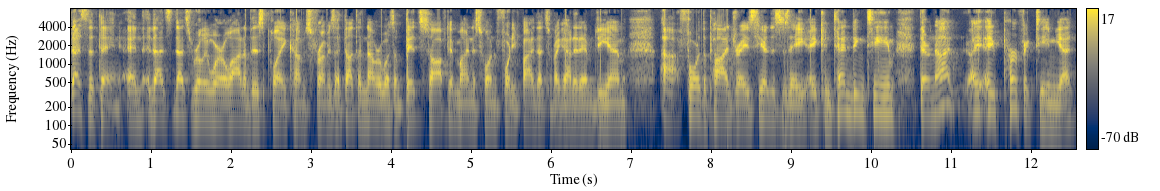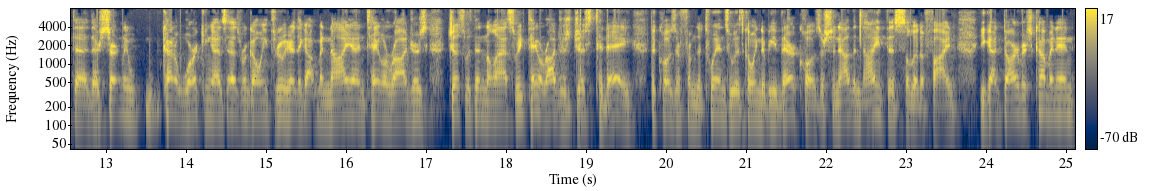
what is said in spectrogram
That's the thing, and that's that's really where a lot of this play comes from. Is I thought the number was a bit soft at minus 145. That's what I got at MGM uh, for the Padres here. This is a, a contending team. They're not a, a perfect team yet. Uh, they're certainly kind of working as as we're going through here. They got Manaea and Taylor Rogers just within the last week. Taylor Rogers just today, the closer from the Twins, who is going to be their closer. So now the ninth is solidified. You got Darvish coming in.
